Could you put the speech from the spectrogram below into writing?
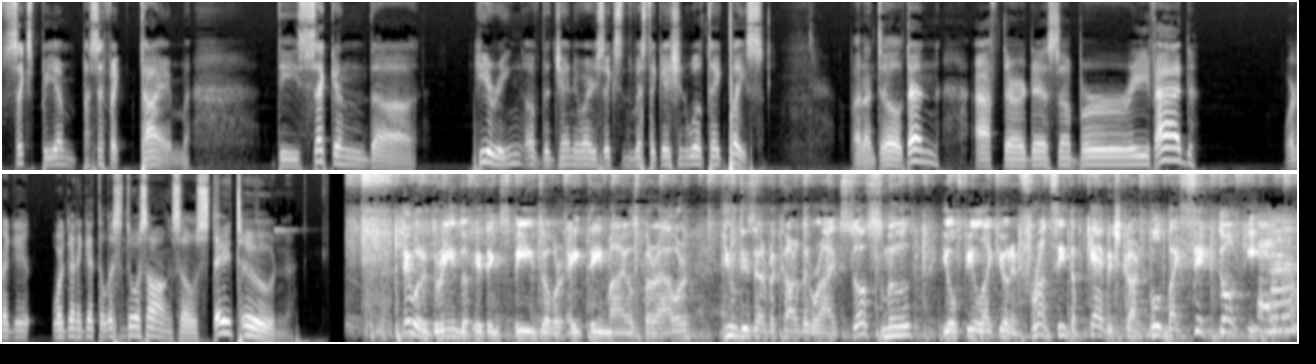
6 p.m. Pacific time, the second uh, hearing of the January 6th investigation will take place. But until then, after this uh, brief ad, we're gonna get we're gonna get to listen to a song. So stay tuned. Ever dreamed of hitting speeds over 18 miles per hour? You deserve a car that rides so smooth, you'll feel like you're in front seat of cabbage cart pulled by sick donkey. Uh-huh.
